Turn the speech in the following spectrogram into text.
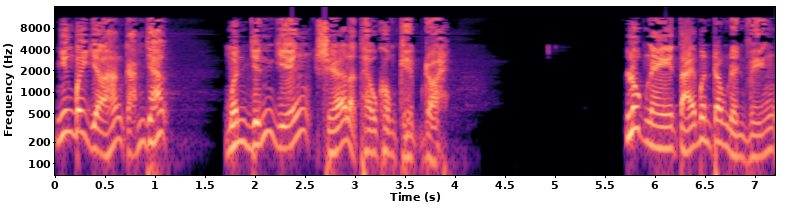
Nhưng bây giờ hắn cảm giác, mình vĩnh viễn sẽ là theo không kịp rồi. Lúc này tại bên trong đền viện,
